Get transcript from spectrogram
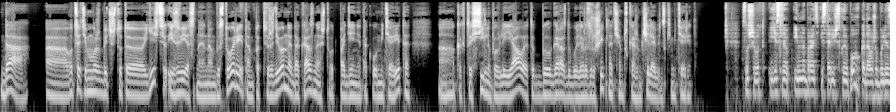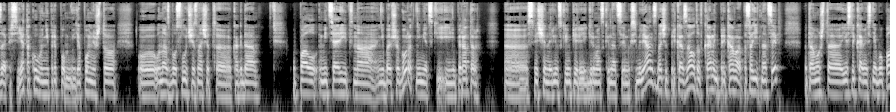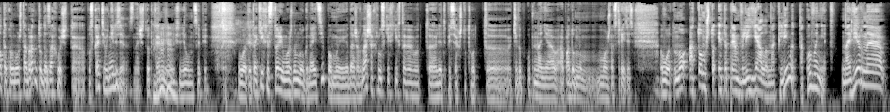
Да, а вот с этим, может быть, что-то есть известное нам в истории, там подтвержденное, доказанное, что вот падение такого метеорита а, как-то сильно повлияло, это было гораздо более разрушительно, чем, скажем, Челябинский метеорит. Слушай, вот если именно брать историческую эпоху, когда уже были записи, я такого не припомню. Я помню, что у нас был случай, значит, э, когда упал метеорит на небольшой город немецкий, и император Священной Римской империи германской нации Максимилиан, значит, приказал этот камень приковать, посадить на цепь, потому что если камень с неба упал, так он, может, обратно туда захочет, а опускать его нельзя. Значит, тот камень них сидел на цепи. Вот. И таких историй можно много найти, по-моему, даже в наших русских каких-то вот летописях что-то вот, э, какие-то упоминания о подобном можно встретить. Вот. Но о том, что это прям влияло на климат, такого нет. Наверное,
